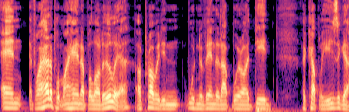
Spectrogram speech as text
And if I had to put my hand up a lot earlier, I probably didn't wouldn't have ended up where I did a couple of years ago.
